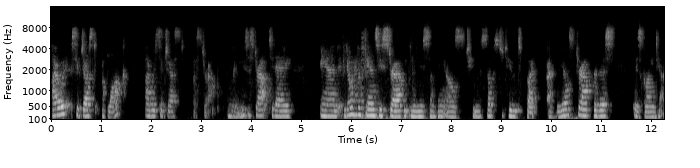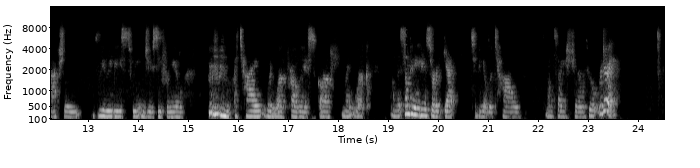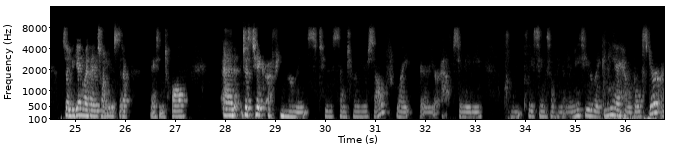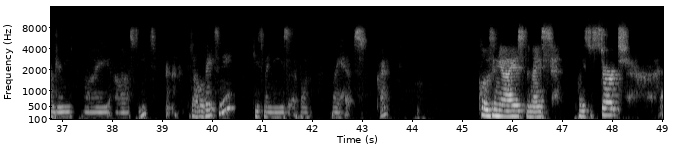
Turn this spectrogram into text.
I would suggest a block. I would suggest a strap. I'm going to use a strap today. And if you don't have a fancy strap, you can use something else to substitute. But a real strap for this is going to actually really be sweet and juicy for you. a tie would work, probably a scarf might work. Um, it's something you can sort of get to be able to tie once I share with you what we're doing. So to begin with, I just want you to sit up nice and tall and just take a few moments to center yourself right where you're at. So maybe um, placing something underneath you. Like me, I have a bolster underneath my uh, seat. It elevates me, keeps my knees above my hips. Okay. Closing the eyes, the nice place to start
